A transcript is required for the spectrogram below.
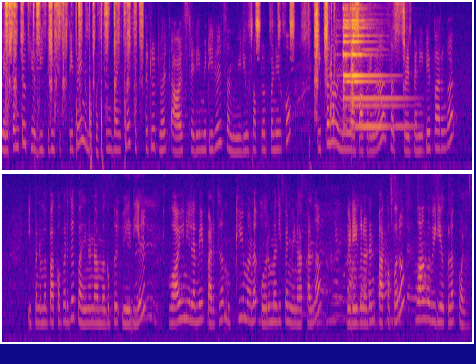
Welcome to QB three sixty five நம்ம கொஸ்டின் பேங்க்கில் sixth to twelfth all study materials and videos upload பண்ணியிருக்கோம். இப்போ தான் நியூவாக பார்க்குறீங்கன்னா சப்ஸ்கிரைப் பண்ணிகிட்டே பாருங்கள் இப்போ நம்ம பார்க்க போகிறது பதினொன்றாம் வகுப்பு வேதியியல். வாயு நிலைமை படத்தில் முக்கியமான ஒரு மதிப்பெண் வினாக்கள் தான் விடைகளுடன் பார்க்க போகிறோம் வாங்க வீடியோக்குள்ளே போகலாம்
